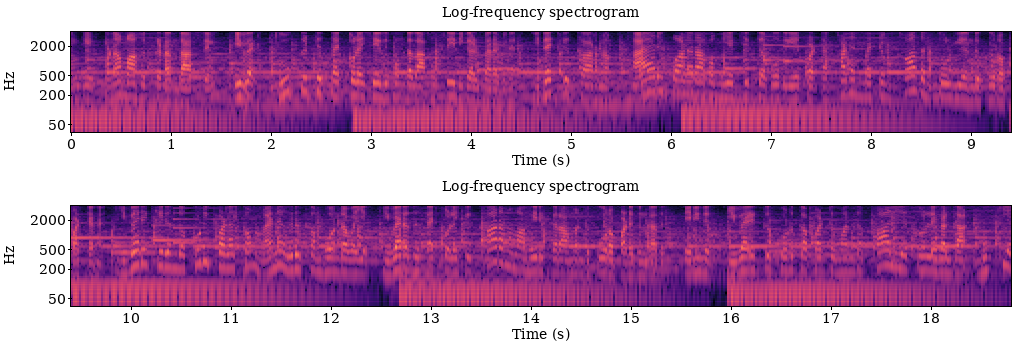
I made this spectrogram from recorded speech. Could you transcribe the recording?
அங்கே குணமாக கிடந்தார் சில் இவர் தூக்கிட்டு தற்கொலை செய்து கொண்டதாக செய்திகள் பரவின. இதற்கு காரணம் தயாரிப்பாளராக முயற்சித்த போது ஏற்பட்ட கடன் மற்றும் காதல் தோல்வி என்று கூறப்பட்டன. இவருக்கு இருந்த குடிப்பழக்கம் மன இறுக்கம் போன்றவை இவரது தற்கொலைக்கு காரணமாக இருக்கலாம் என்று கூறப்படுகின்றது. எனினும் இவருக்கு கொடுக்கப்பட்டு வந்த பாலிய தொல்லைகள் தான் முக்கிய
